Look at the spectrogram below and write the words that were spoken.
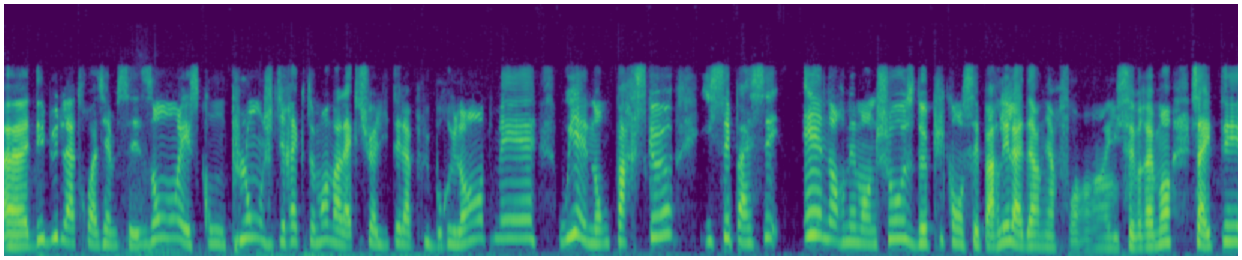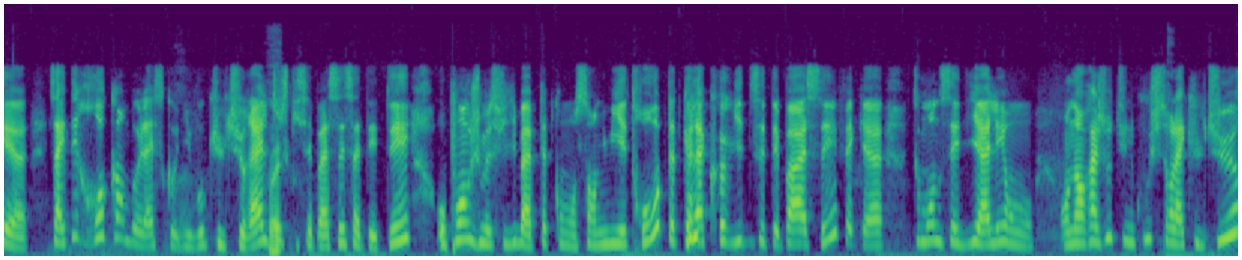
euh, début de la troisième saison, est-ce qu'on plonge directement dans l'actualité la plus brûlante? Mais oui et non, parce que il s'est passé énormément de choses depuis qu'on s'est parlé la dernière fois. hein. Il s'est vraiment, ça a été, euh, ça a été rocambolesque au niveau culturel Ouais. tout ce qui s'est passé cet été, au point que je me suis dit, bah, peut-être qu'on s'ennuyait trop, peut-être que la Covid c'était pas assez, fait que tout le monde s'est dit, allez, on, on en rajoute une couche sur la culture.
